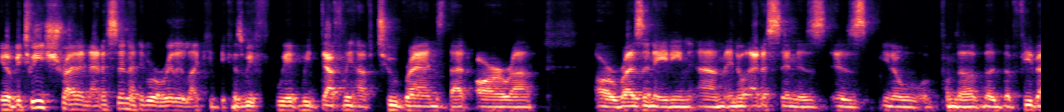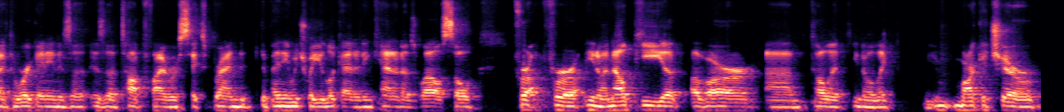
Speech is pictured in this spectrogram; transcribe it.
you know between Shred and Edison, I think we're really lucky because we we we definitely have two brands that are are resonating. Um, I know Edison is is you know from the, the, the feedback that we're getting is a is a top five or six brand depending which way you look at it in Canada as well. So for for you know an LP of, of our um, call it you know like market share or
